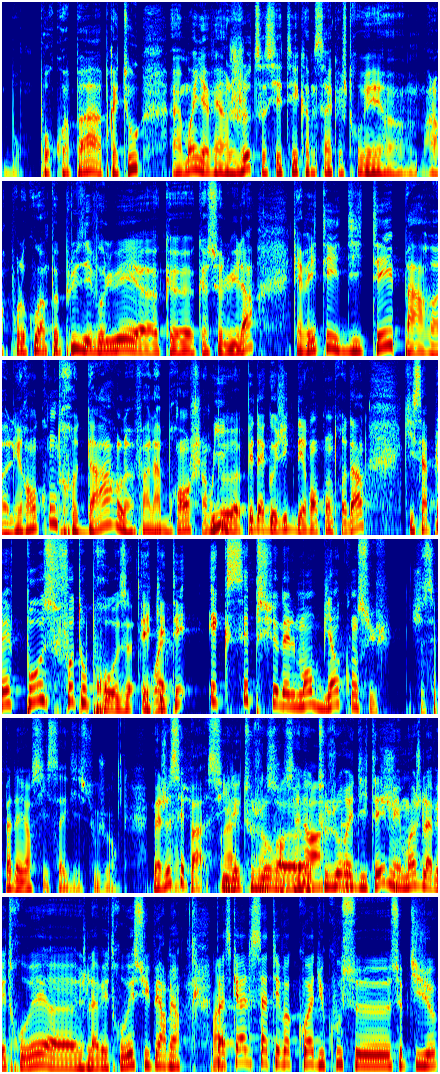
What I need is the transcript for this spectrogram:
Bon, pourquoi pas Après tout, euh, moi, il y avait un jeu de société comme ça que je trouvais, euh, alors pour le coup, un peu plus évolué euh, que, celui-là, qui avait été édité par les Rencontres d'Arles, enfin la branche un peu pédagogique des Rencontres d'Arles, qui s'appelait Pose Photoprose et qui était exceptionnellement bien conçu. Je sais pas d'ailleurs si ça existe toujours. Mais je sais pas s'il est toujours, toujours édité, mais moi je l'avais trouvé, je l'avais trouvé super bien. Pascal, ça t'évoque quoi du coup ce petit jeu?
